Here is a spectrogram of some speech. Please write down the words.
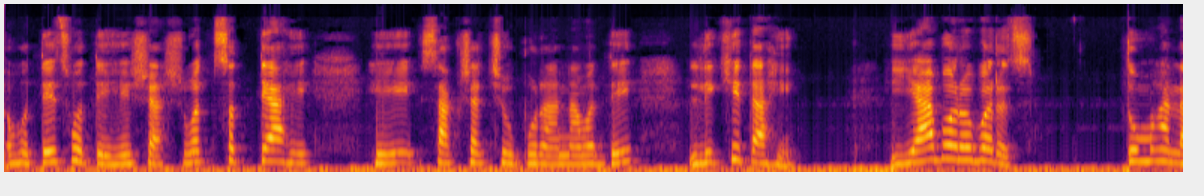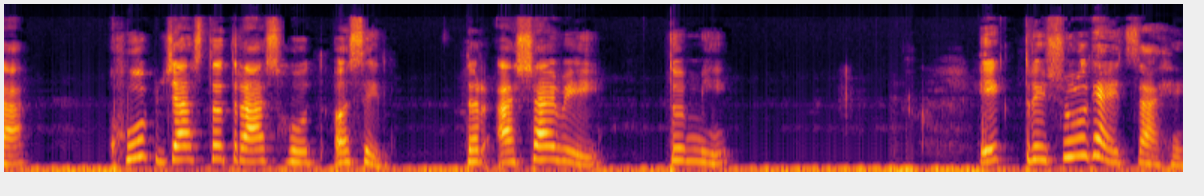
होतेच होते हे शाश्वत सत्य आहे हे साक्षात शिवपुराणामध्ये लिखित आहे. याबरोबरच तुम्हाला खूप जास्त त्रास होत असेल. तर अशा वेळी तुम्ही एक त्रिशूळ घ्यायचं आहे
